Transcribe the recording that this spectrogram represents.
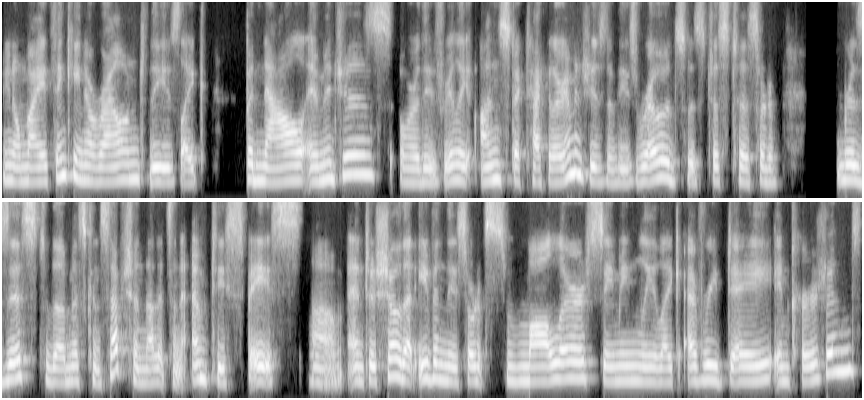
you know, my thinking around these like banal images or these really unspectacular images of these roads was just to sort of resist the misconception that it's an empty space mm-hmm. um, and to show that even these sort of smaller seemingly like everyday incursions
